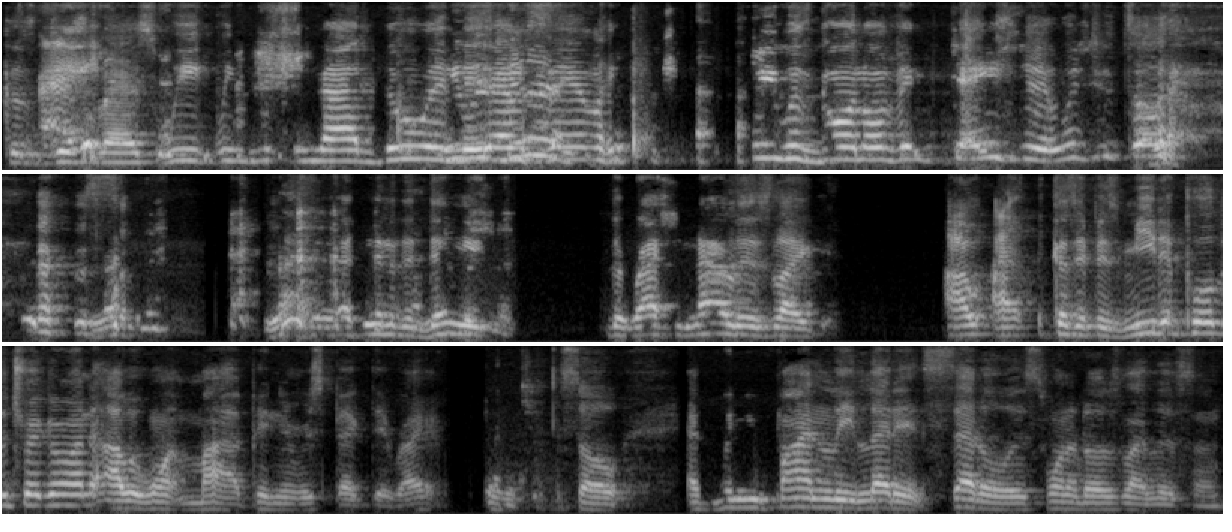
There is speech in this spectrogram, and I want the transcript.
Because just last week we was not doing We it. was You know what I'm saying? Like we was going on vacation. What you talking? So, at the end of the day, the rationale is like, I, because if it's me that pulled the trigger on it, I would want my opinion respected, right? So, and when you finally let it settle, it's one of those like, listen,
